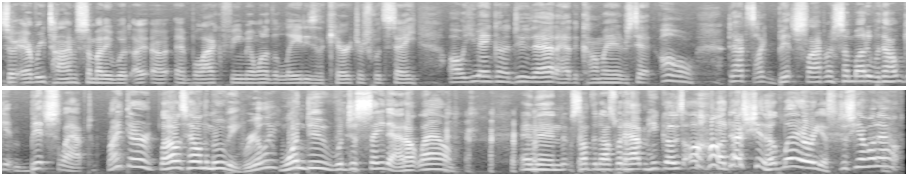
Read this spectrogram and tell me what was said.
So every time somebody would a, a, a black female, one of the ladies, the characters would say, "Oh, you ain't gonna do that." I had the commentator said, "Oh, that's like bitch slapping somebody without getting bitch slapped." Right there, loud as hell in the movie. Really? One dude would just say that out loud, and then something else would happen. He goes, "Oh, that shit hilarious!" Just yell it out.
